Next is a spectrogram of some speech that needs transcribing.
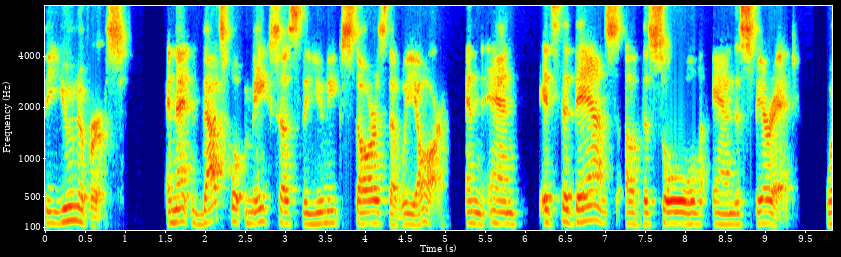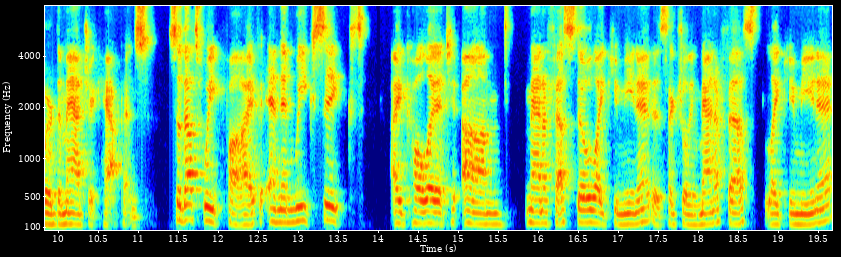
the universe. And that that's what makes us the unique stars that we are. And and it's the dance of the soul and the spirit where the magic happens. So that's week five. And then week six, I call it um, manifesto like you mean it. It's actually manifest like you mean it.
